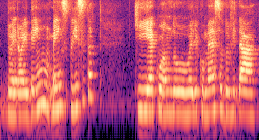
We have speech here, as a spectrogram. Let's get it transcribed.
do herói bem, bem explícita que é quando ele começa a duvidar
